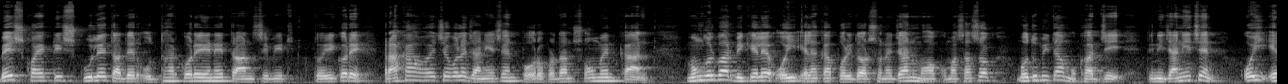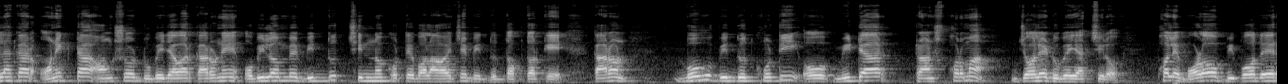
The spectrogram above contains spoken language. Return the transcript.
বেশ কয়েকটি স্কুলে তাদের উদ্ধার করে এনে ত্রাণ শিবির তৈরি করে রাখা হয়েছে বলে জানিয়েছেন পৌরপ্রধান সৌমেন খান। মঙ্গলবার বিকেলে ওই এলাকা পরিদর্শনে যান মহকুমা শাসক মধুমিতা মুখার্জি। তিনি জানিয়েছেন, ওই এলাকার অনেকটা অংশ ডুবে যাওয়ার কারণে অবিলম্বে বিদ্যুৎ ছিন্ন করতে বলা হয়েছে বিদ্যুৎ দপ্তরকে। কারণ বহু বিদ্যুৎ খুঁটি ও মিটার ট্রান্সফর্মা জলে ডুবে যাচ্ছিল। ফলে বড় বিপদের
